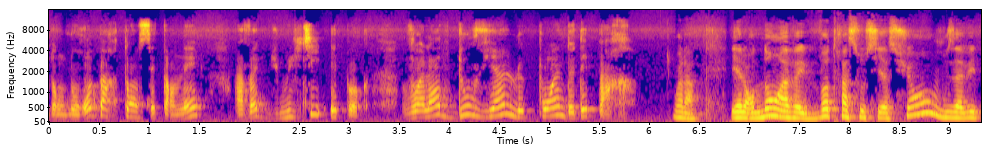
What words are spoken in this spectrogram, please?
Donc nous repartons cette année avec du multi-époque. Voilà d'où vient le point de départ. Voilà. Et alors, non, avec votre association, vous avez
